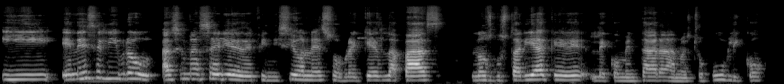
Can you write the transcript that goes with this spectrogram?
Y en ese libro hace una serie de definiciones sobre qué es la paz. Nos gustaría que le comentara a nuestro público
